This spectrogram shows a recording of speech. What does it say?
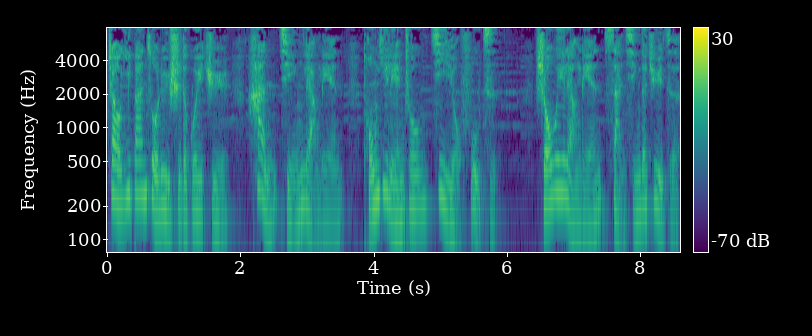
照一般做律诗的规矩，汉景两联同一联中既有“复”字。首尾两联散行的句子，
